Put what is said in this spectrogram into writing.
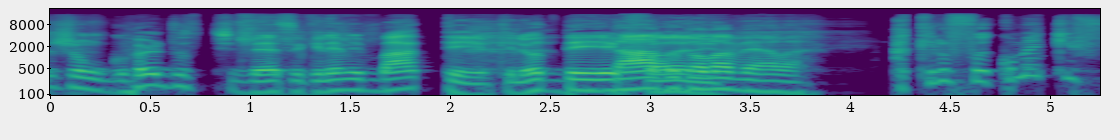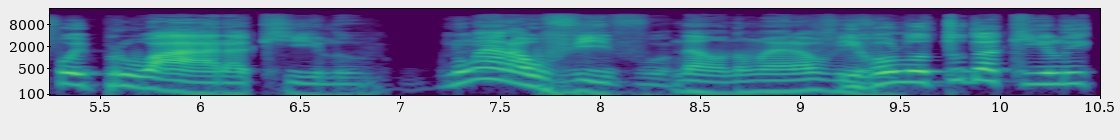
Se o João Gordo tivesse aqui, ele ia me bater, porque ele odeia que Dado fala da nisso. Dolabella. Aquilo foi. Como é que foi pro ar aquilo? Não era ao vivo. Não, não era ao vivo. E rolou tudo aquilo. E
